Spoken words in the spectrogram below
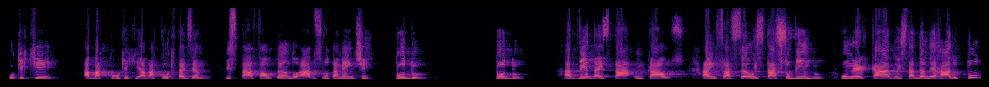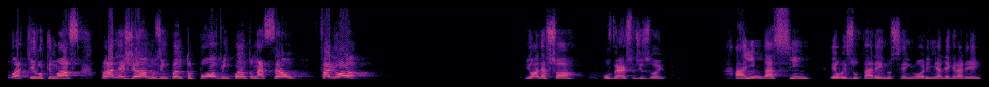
O que que Abacu, o que que Abacuque está dizendo? Está faltando absolutamente tudo. Tudo. A vida está um caos. A inflação está subindo. O mercado está dando errado. Tudo aquilo que nós planejamos enquanto povo, enquanto nação, falhou. E olha só o verso 18. Ainda assim eu exultarei no Senhor e me alegrarei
